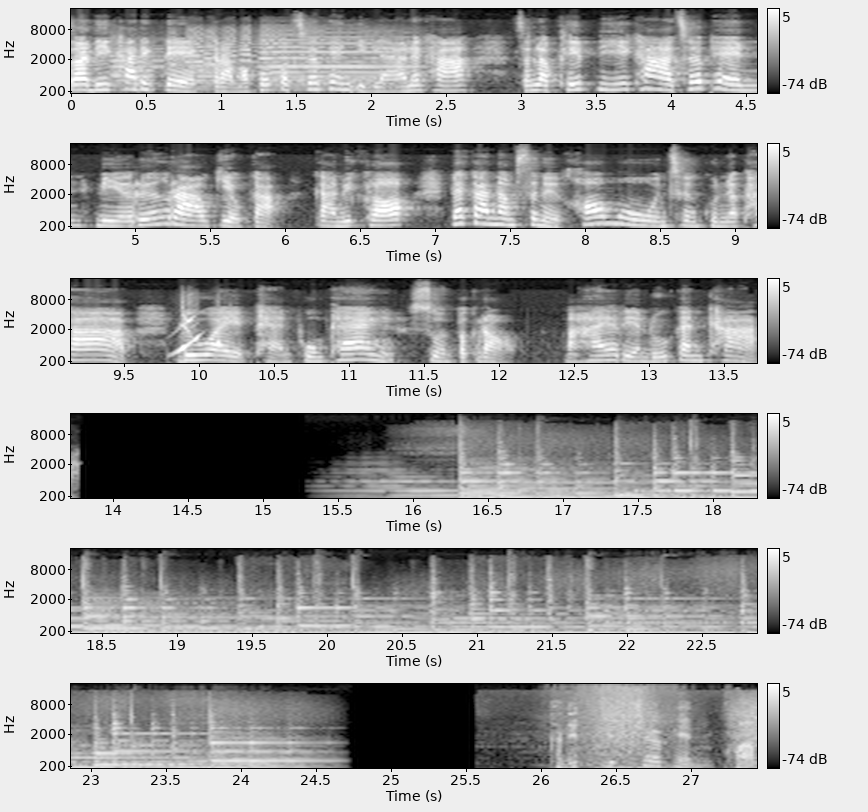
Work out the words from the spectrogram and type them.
สวัสดีค่ะเด็กๆ กลับมาพบกับเชอร์เพนอีกแล้วนะคะสำหรับคลิปนี้ค่ะเชอร์เพนมีเรื่องราวเกี่ยวกับการวิเคราะห์ และการนำเสนอข้อมูลเชิงคุณภาพ ด้วยแผนภูมิแท่งส่วนประกอบ มาให้เรียนรู้กันค่ะ คณิตวิทย์เชอร์เพนความ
